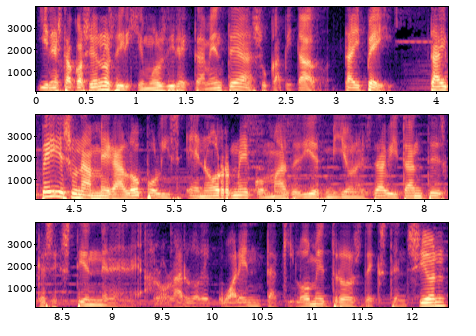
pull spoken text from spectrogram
y en esta ocasión nos dirigimos directamente a su capital, Taipei. Taipei es una megalópolis enorme con más de 10 millones de habitantes que se extienden a lo largo de 40 kilómetros de extensión,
